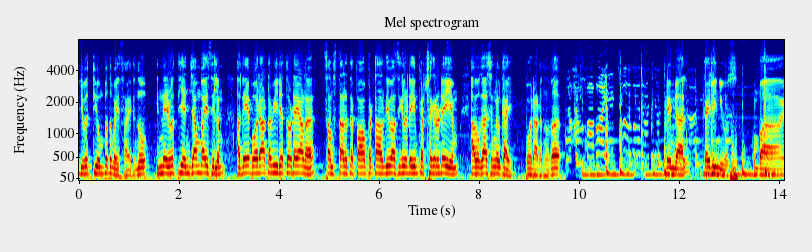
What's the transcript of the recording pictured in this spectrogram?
ഇരുപത്തിയൊമ്പത് വയസ്സായിരുന്നു. ഇന്ന് എഴുപത്തിയഞ്ചാം വയസ്സിലും അതേ പോരാട്ട വീര്യത്തോടെയാണ് സംസ്ഥാനത്തെ പാവപ്പെട്ട ആദിവാസികളുടെയും കർഷകരുടെയും അവകാശങ്ങൾക്കായി പോരാടുന്നത്. പ്രേംലാൽ കൈലി ന്യൂസ് മുംബൈ.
